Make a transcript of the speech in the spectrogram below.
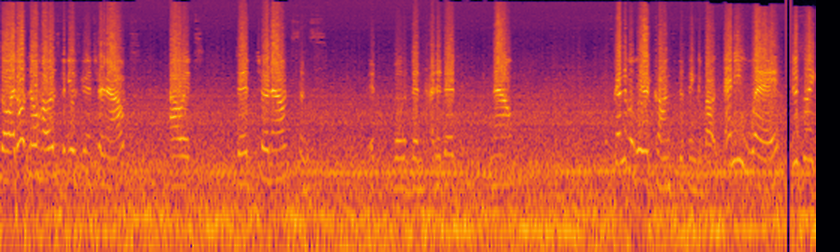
so I don't know how this video is going to turn out, how it did turn out since it will have been edited now. It's kind of a weird concept to think about. Anyway, just like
